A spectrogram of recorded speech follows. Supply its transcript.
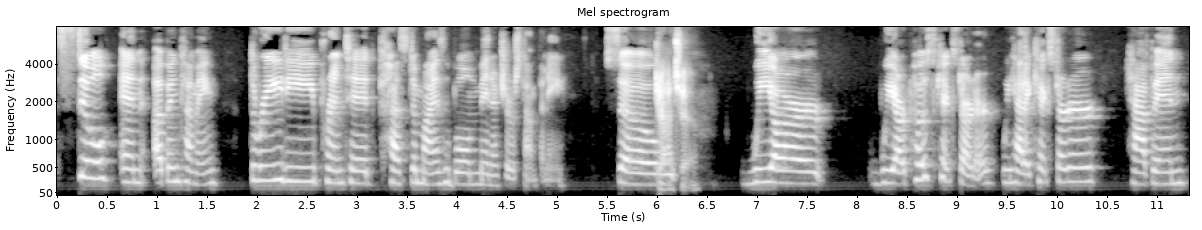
still an up and coming 3D printed customizable miniatures company. So Gotcha. we are we are post Kickstarter. We had a Kickstarter happen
